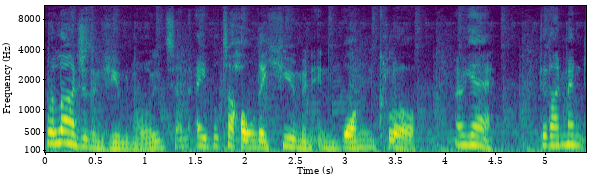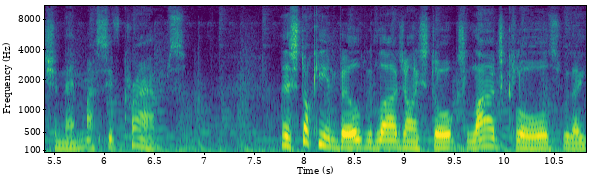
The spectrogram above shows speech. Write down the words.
were larger than humanoids and able to hold a human in one claw. Oh yeah, did I mention they're massive crabs? They're stocky in build with large eye stalks, large claws with a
